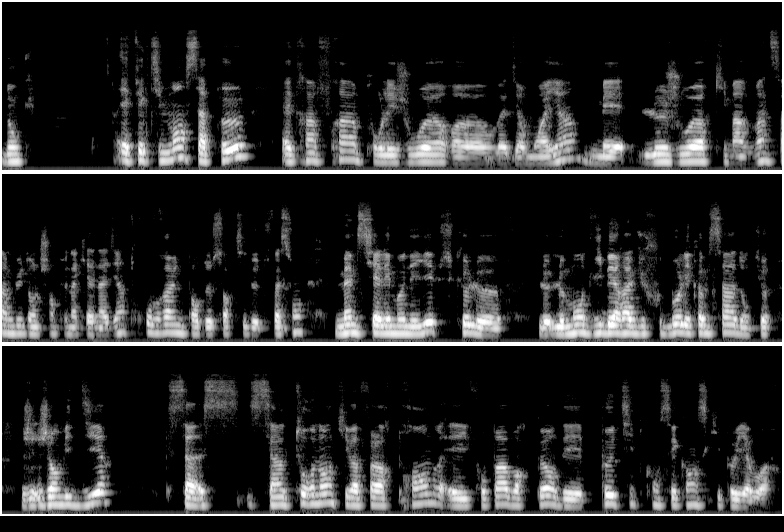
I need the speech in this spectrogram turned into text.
Donc, effectivement, ça peut être un frein pour les joueurs, euh, on va dire, moyens, mais le joueur qui marque 25 buts dans le championnat canadien trouvera une porte de sortie de toute façon, même si elle est monnayée, puisque le, le, monde libéral du football est comme ça. Donc, euh, j'ai envie de dire, c'est un tournant qu'il va falloir prendre et il ne faut pas avoir peur des petites conséquences qu'il peut y avoir.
